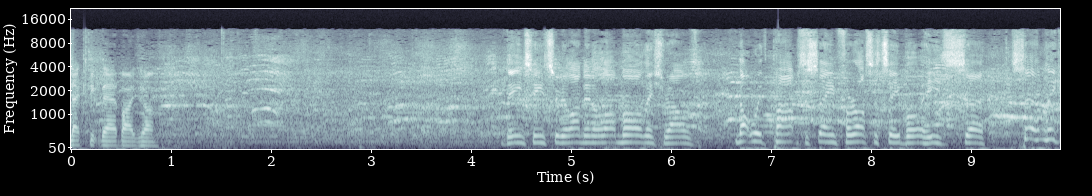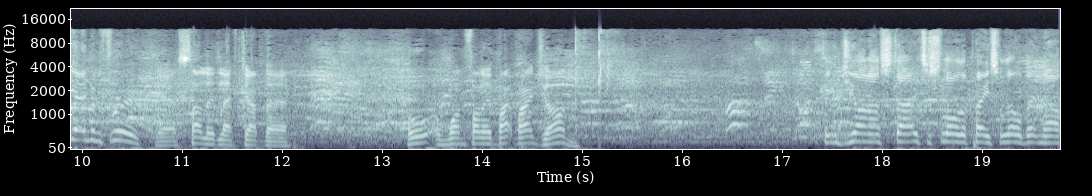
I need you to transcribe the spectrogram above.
Leg kick there by John. Dean seems to be landing a lot more this round. Not with perhaps the same ferocity, but he's uh, certainly getting them through. Yeah, solid left jab there. Oh, and one followed back by John. I think John has started to slow the pace a little bit now.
